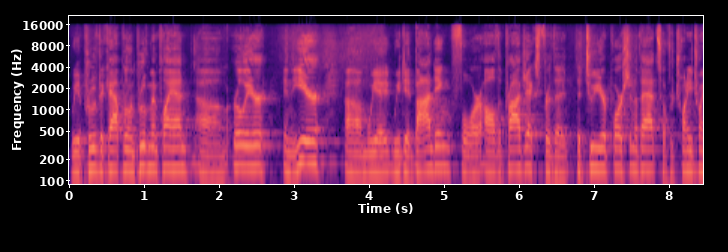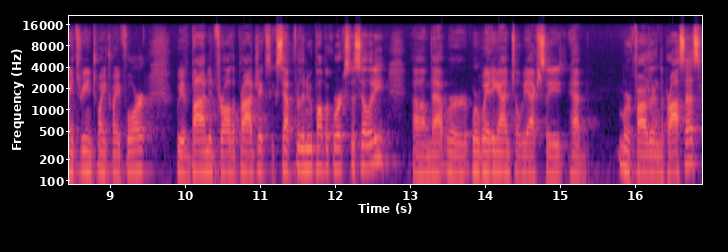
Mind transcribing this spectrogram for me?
We approved a capital improvement plan um, earlier in the year. Um, we, we did bonding for all the projects for the, the two-year portion of that. So for 2023 and 2024, we have bonded for all the projects except for the new public works facility um, that we're, we're waiting on until we actually have we're farther in the process.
